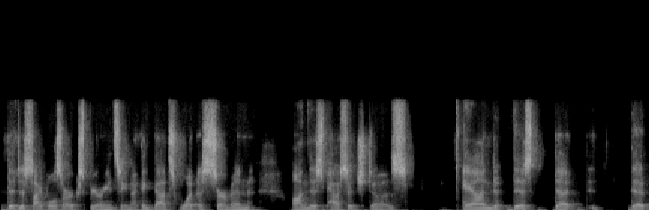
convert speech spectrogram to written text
the disciples are experiencing. I think that's what a sermon on this passage does. And this that that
